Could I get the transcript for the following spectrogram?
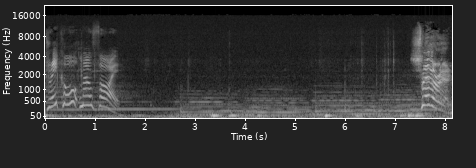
Draco Malfoy, Slytherin!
